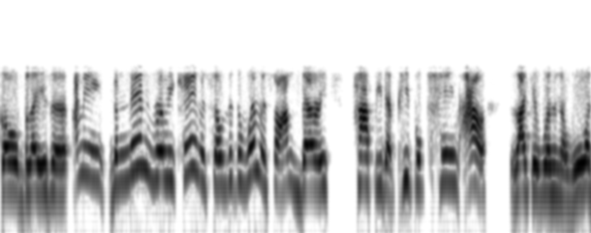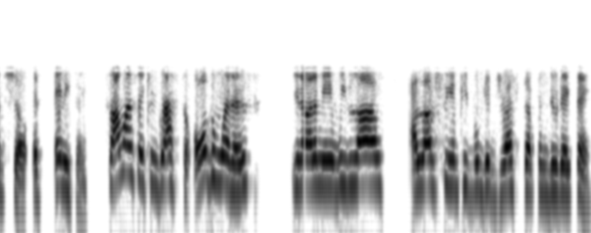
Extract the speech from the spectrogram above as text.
gold blazer. I mean, the men really came, and so did the women. So I'm very happy that people came out like it was an award show, if anything. So I want to say congrats to all the winners. You know what I mean? We love, I love seeing people get dressed up and do their thing.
